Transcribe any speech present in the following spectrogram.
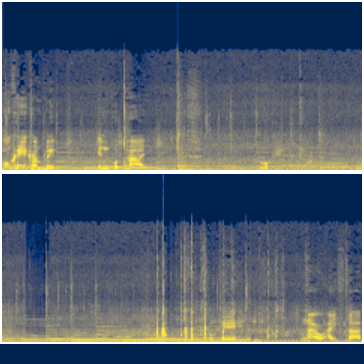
Okay, complete. Input pie. Okay. Okay. Now I start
